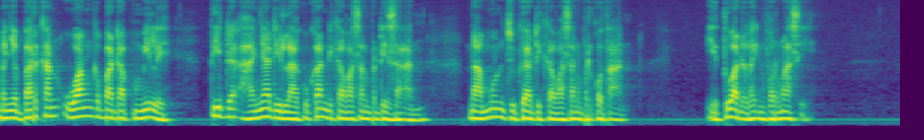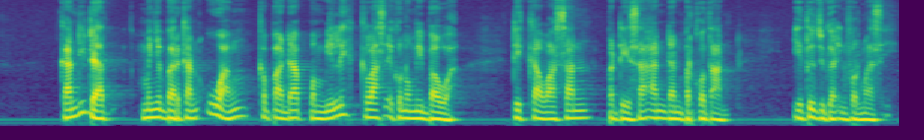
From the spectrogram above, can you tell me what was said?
menyebarkan uang kepada pemilih tidak hanya dilakukan di kawasan pedesaan, namun juga di kawasan perkotaan. Itu adalah informasi. Kandidat menyebarkan uang kepada pemilih kelas ekonomi bawah di kawasan pedesaan dan perkotaan. Itu juga informasi.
